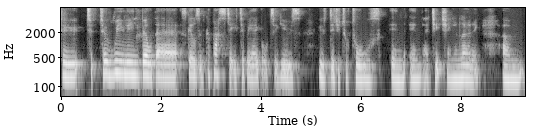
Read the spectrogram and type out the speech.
to, to, to really build their skills and capacity to be able to use, use digital tools in, in their teaching and learning. Um,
